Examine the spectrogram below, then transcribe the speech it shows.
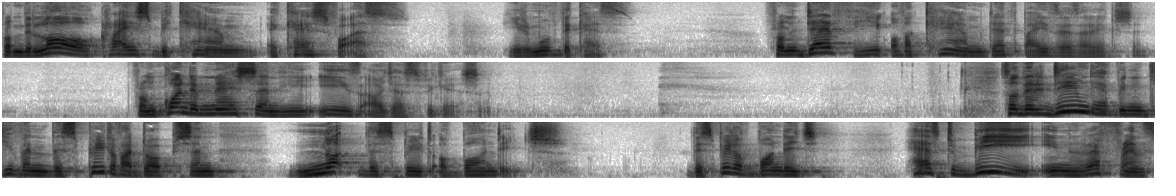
From the law, Christ became a curse for us. He removed the curse. From death, he overcame death by his resurrection. From condemnation, he is our justification. So the redeemed have been given the spirit of adoption, not the spirit of bondage. The spirit of bondage has to be in reference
